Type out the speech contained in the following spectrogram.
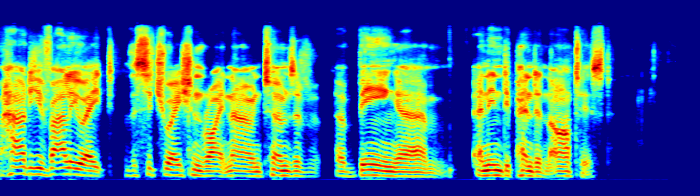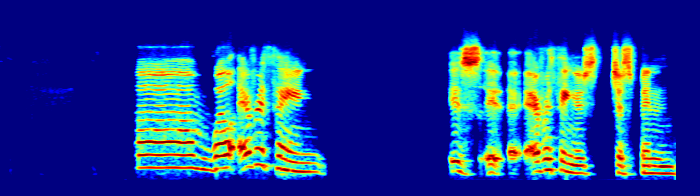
how do you evaluate the situation right now in terms of, of being um, an independent artist? Um, well, everything is everything has just been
